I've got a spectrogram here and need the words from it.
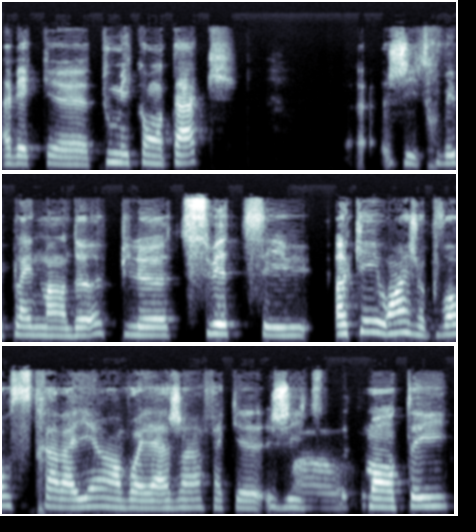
avec euh, tous mes contacts, j'ai trouvé plein de mandats. Puis là, tout de suite, c'est OK, ouais, je vais pouvoir aussi travailler en voyageant. Fait que j'ai tout de suite monté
